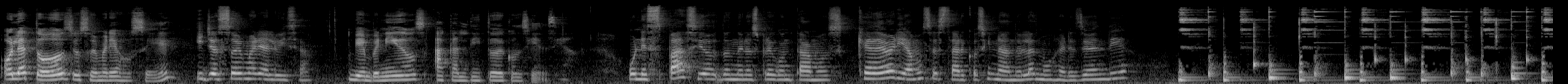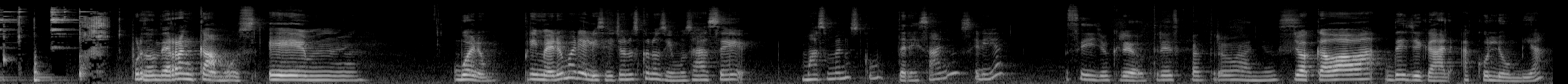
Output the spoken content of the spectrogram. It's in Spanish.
Hola a todos, yo soy María José. Y yo soy María Luisa. Bienvenidos a Caldito de Conciencia. Un espacio donde nos preguntamos qué deberíamos estar cocinando las mujeres de hoy en día. ¿Por dónde arrancamos? Em, bueno, primero María Luisa y yo nos conocimos hace más o menos como tres años, ¿sería? Sí, yo creo, tres, cuatro años. Yo acababa de llegar a Colombia.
